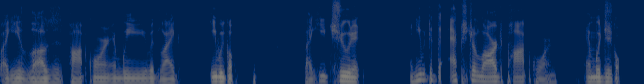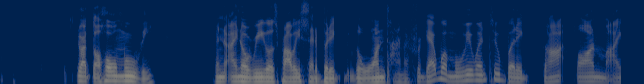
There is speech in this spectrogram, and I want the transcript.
Like he loves his popcorn and we would like he would go like he chewed it and he would get the extra large popcorn and would just go throughout the whole movie. And I know Rigo's probably said it, but it, the one time I forget what movie it went to, but it got on my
